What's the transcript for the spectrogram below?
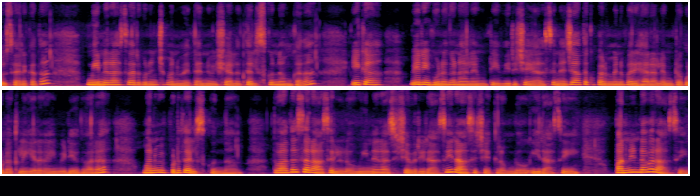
చూసారు కదా? మీనరాశి వారి గురించి మనమైతే అన్ని విషయాలు తెలుసుకున్నాం కదా? ఇక వీరి గుణగణాలు ఏమిటి వీరు చేయాల్సిన జాతకపరమైన పరిహారాలు ఏమిటో కూడా క్లియర్గా ఈ వీడియో ద్వారా మనం ఇప్పుడు తెలుసుకుందాం. ద్వాదశ రాశులలో మీనరాశి చివరి రాశి రాశి చక్రంలో ఈ రాశి పన్నెండవ రాశి.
